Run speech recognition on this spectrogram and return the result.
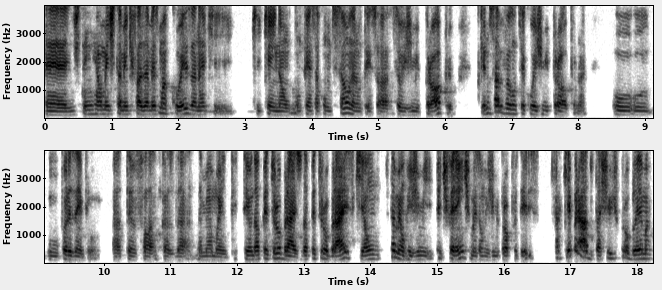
é, a gente tem realmente também que fazer a mesma coisa, né, que, que quem não, não tem essa condição, né, não tem sua, seu regime próprio, porque não sabe o que vai acontecer com o regime próprio, né, o, o, o, por exemplo, até falar no caso da, da minha mãe, tem o da Petrobras. O da Petrobras, que é um, também é um regime é diferente, mas é um regime próprio deles, está quebrado, está cheio de problema.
